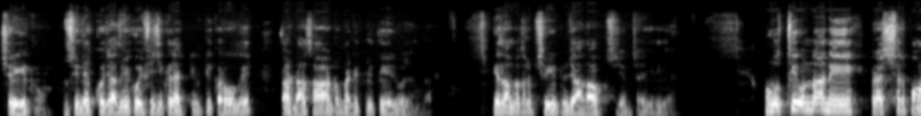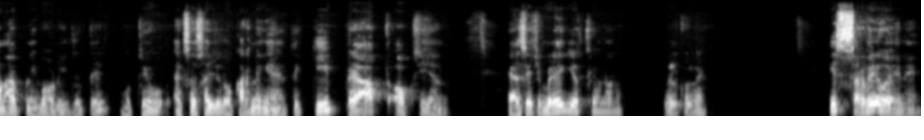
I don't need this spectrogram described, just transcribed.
ਸਰੀਰ ਨੂੰ। ਤੁਸੀਂ ਦੇਖੋ, ਜਦ ਵੀ ਕੋਈ ਫਿਜ਼ੀਕਲ ਐਕਟੀਵਿਟੀ ਕਰੋਗੇ, ਤੁਹਾਡਾ ਸਾਹ ਆਟੋਮੈਟਿਕਲੀ ਤੇਜ਼ ਹੋ ਜਾਂਦਾ ਹੈ। ਇਹਦਾ ਮਤਲਬ ਸਰੀਰ ਨੂੰ ਜ਼ਿਆਦਾ ਆਕਸੀਜਨ ਚਾਹੀਦੀ ਹੈ। ਹੁਣ ਉੱਥੇ ਉਹਨਾਂ ਨੇ ਪ੍ਰੈਸ਼ਰ ਪਾਉਣਾ ਆਪਣੀ ਬਾਡੀ ਦੇ ਉੱਤੇ, ਉੱਥੇ ਉਹ ਐਕਸਰਸਾਈਜ਼ ਜਦੋਂ ਕਰਨੀ ਹੈ ਤੇ ਕੀ ਪ੍ਰਿਆਪਤ ਆਕਸੀਜਨ ਐਸੇ ਚ ਮਿਲੇਗੀ ਉੱਥੇ ਉਹਨਾਂ ਨੂੰ? ਬਿਲਕੁਲ ਨਹੀਂ। ਇਹ ਸਰਵੇ ਹੋਏ ਨੇ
